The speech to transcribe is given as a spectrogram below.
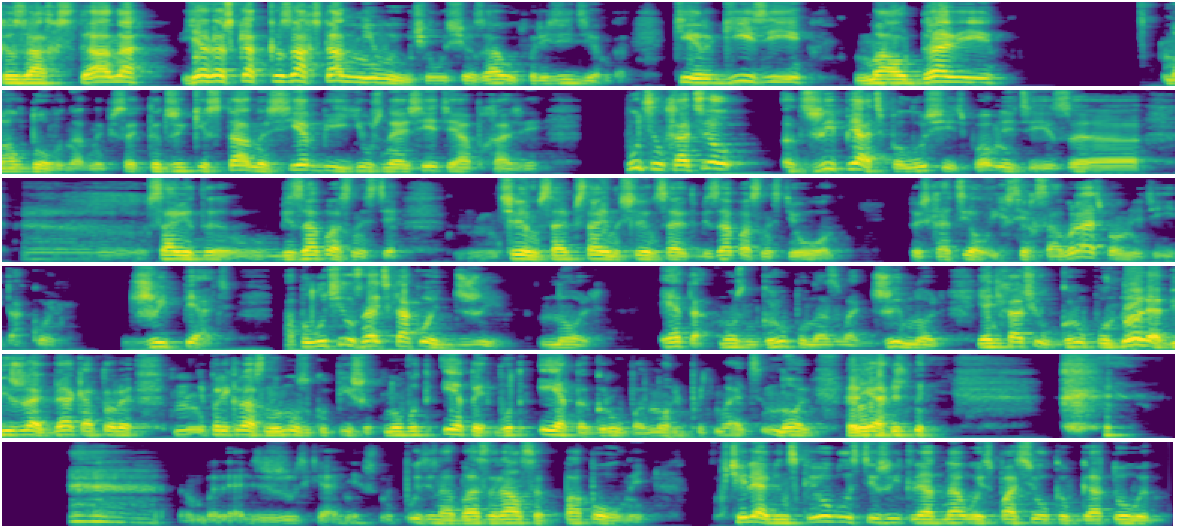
Казахстана. Я даже как Казахстан не выучил еще зовут президента. Киргизии, Молдавии, Молдовы надо написать, Таджикистана, Сербии, Южной Осетии, Абхазии. Путин хотел G5 получить, помните, из э, э, Совета Безопасности, членов, постоянных членов Совета Безопасности ООН. То есть хотел их всех собрать, помните, и такой G5. А получил, знаете, какой G? Ноль. Это можно группу назвать G0. Я не хочу группу 0 обижать, да, которая прекрасную музыку пишет. Но вот это, вот эта группа 0, понимаете, 0 реальный. Блять, жуть, конечно. Путин обосрался по полной. В Челябинской области жители одного из поселков готовы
